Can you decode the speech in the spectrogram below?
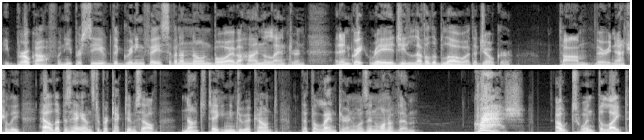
He broke off when he perceived the grinning face of an unknown boy behind the lantern, and in great rage he levelled a blow at the joker. Tom, very naturally, held up his hands to protect himself, not taking into account that the lantern was in one of them. Crash! Out went the light,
